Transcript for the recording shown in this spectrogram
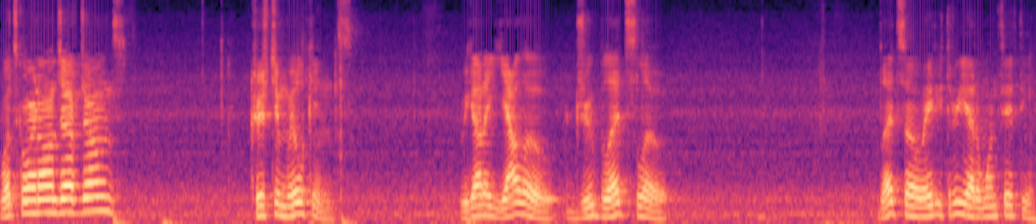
What's going on, Jeff Jones? Christian Wilkins. We got a yellow, Drew Bledsoe. Bledsoe, 83 out of 150.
